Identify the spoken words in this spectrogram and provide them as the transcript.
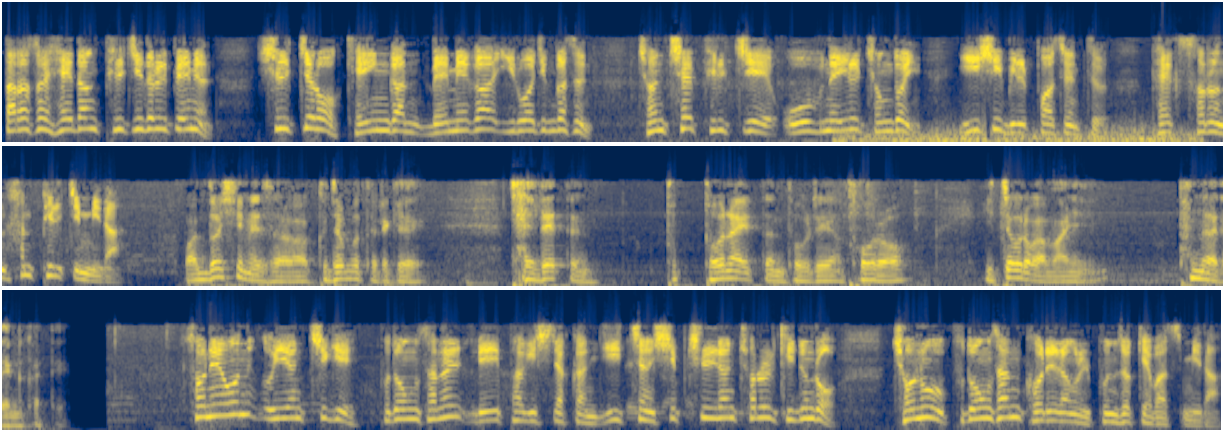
따라서 해당 필지들을 빼면 실제로 개인 간 매매가 이루어진 것은 전체 필지의 5분의 1 정도인 21% 131필지입니다. 원도심에서 그전부터 이렇게 잘 됐던 부- 번화했던 도로요 도로 이쪽으로가 많이 판매가 된 것 같아요. 손혜원 의원 측이 부동산을 매입하기 시작한 2017년 초를 기준으로 전후 부동산 거래량을 분석해 봤습니다.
